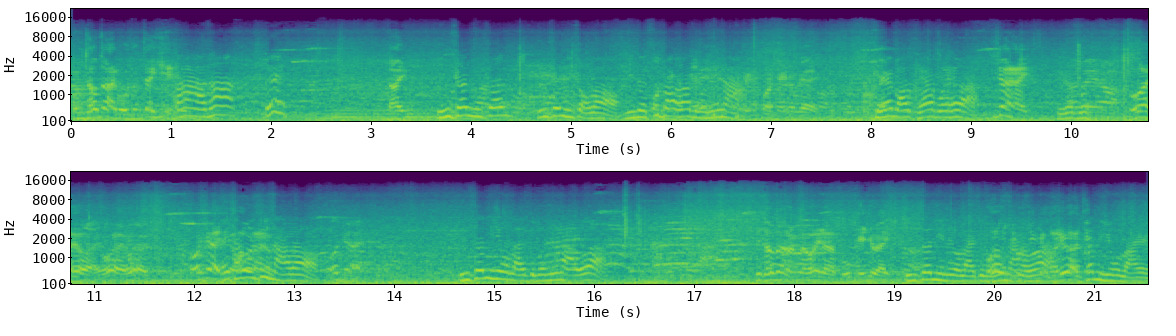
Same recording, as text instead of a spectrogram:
从超载我从再去。啊，他，哎。来，林生，林生，林生，你走了，你的四包他怎么没拿？其他包，其他不会喝啊？现在，其他不会。不会，不会，不会，不会。哎，他忘记拿了。林生，你有来，怎么没拿鹅啊？你偷到人来，不给就来。林生，你有来，怎么没拿鹅啊？看你有来哎。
